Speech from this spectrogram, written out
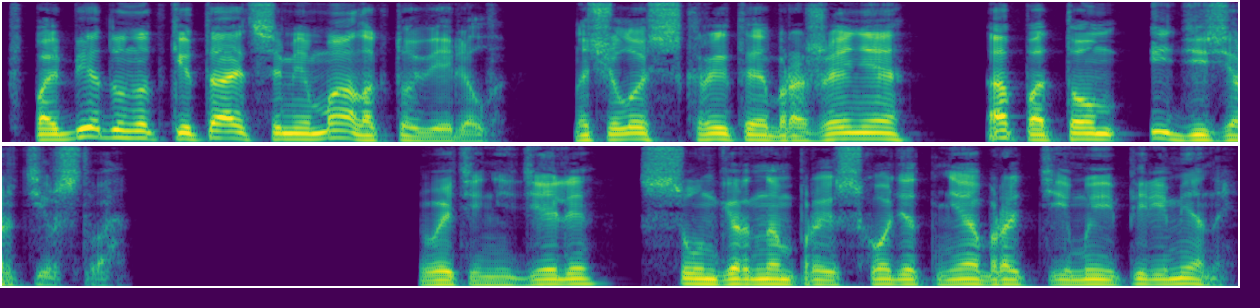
В победу над китайцами мало кто верил. Началось скрытое брожение, а потом и дезертирство. В эти недели с Сунгерном происходят необратимые перемены.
